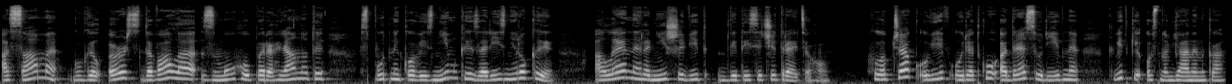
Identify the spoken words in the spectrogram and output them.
а саме Google Earth давала змогу переглянути спутникові знімки за різні роки, але не раніше від 2003-го. Хлопчак увів у рядку адресу рівне квітки Основ'яненка.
